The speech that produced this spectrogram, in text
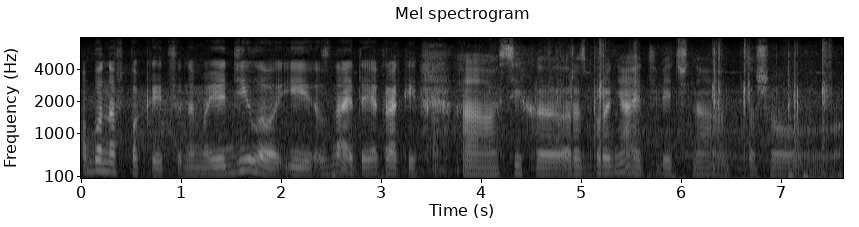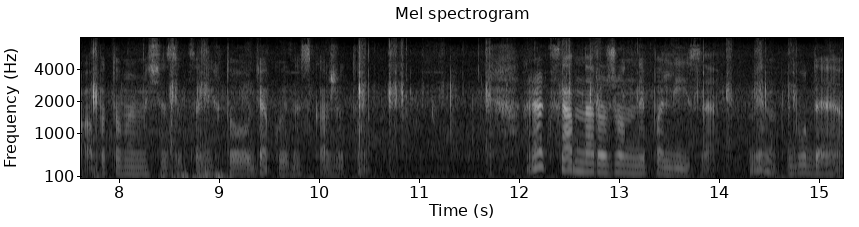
або навпаки, це не моє діло. І знаєте, як раки а, всіх е, розбороняють вічно, то що, а потім їм ще за це ніхто дякую не скаже. То рак сам на рожон не полізе. Він буде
